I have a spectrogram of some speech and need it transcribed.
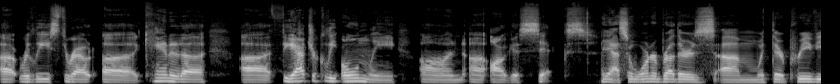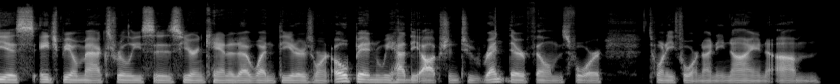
uh, released throughout uh, Canada uh, theatrically only on uh, August 6th. yeah so warner brothers um with their previous hbo max releases here in canada when theaters weren't open we had the option to rent their films for 24.99 um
